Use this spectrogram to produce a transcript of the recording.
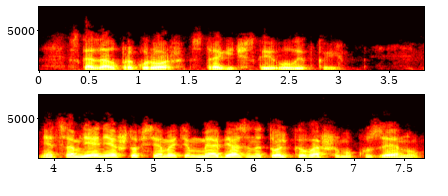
— сказал прокурор с трагической улыбкой. «Нет сомнения, что всем этим мы обязаны только вашему кузену».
